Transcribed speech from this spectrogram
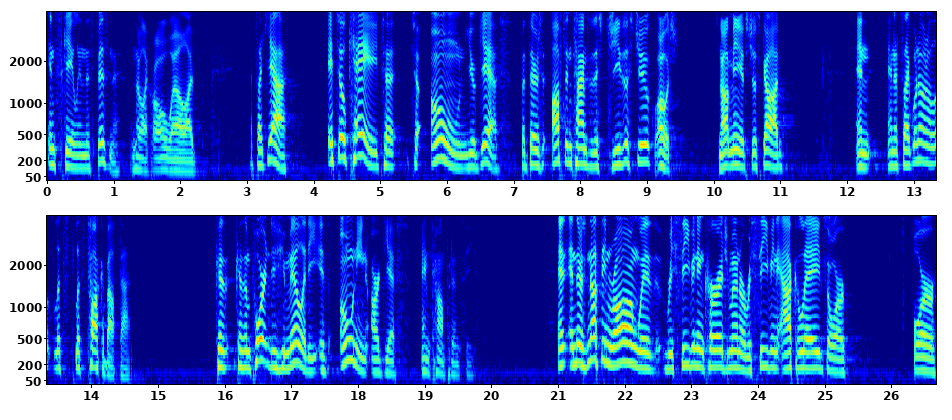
in scaling this business. And they're like, oh, well, I. It's like, yeah, it's okay to, to own your gifts, but there's oftentimes this Jesus juke. Oh, it's, it's not me, it's just God. And, and it's like, well, no, no, let's, let's talk about that. Because important to humility is owning our gifts and competencies. And, and there's nothing wrong with receiving encouragement or receiving accolades or or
